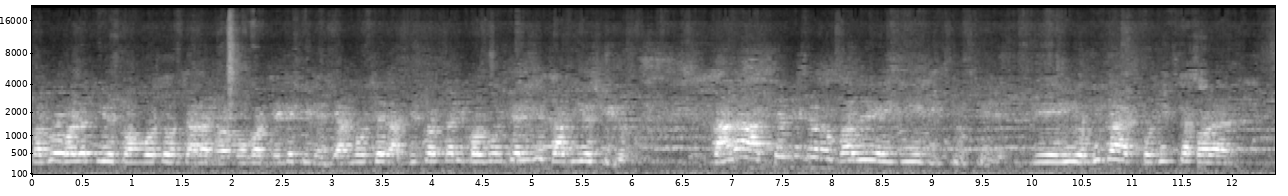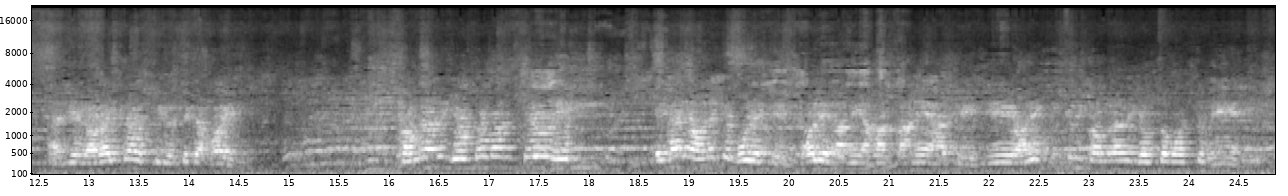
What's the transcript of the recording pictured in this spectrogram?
সর্বভারতীয় সংগঠন তারা ধর্মঘট রেখেছিলেন যার মধ্যে রাজ্য সরকারি কর্মচারীদের দাবিও ছিল। তারা আশ্চর্যজনক ভাবে এই নিয়ে নিশ্চুপ ছিলেন যে এই অধিকার প্রতিষ্ঠা করার যে লড়াইটাও ছিল, সেটা হয়নি। সংগ্রামী যৌথ মঞ্চ এই এখানে অনেকে বলেছেন, বলেন, আমি আমার কানে আসে যে অনেক কিছুই সংগ্রামী যৌথ মঞ্চ ভেঙে দিয়েছে।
